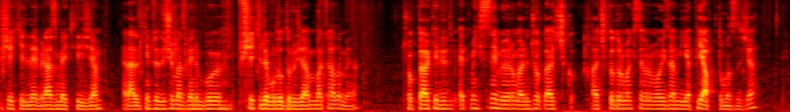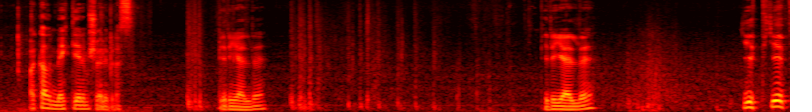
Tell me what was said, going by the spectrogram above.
Bu şekilde biraz bekleyeceğim. Herhalde kimse düşünmez benim bu bu şekilde burada duracağım bakalım ya. Çok da hareket edip etmek istemiyorum. Hani çok da açık açıkta durmak istemiyorum. O yüzden bir yapı yaptım hızlıca. Bakalım bekleyelim şöyle biraz. Biri geldi. Biri geldi. Git git.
